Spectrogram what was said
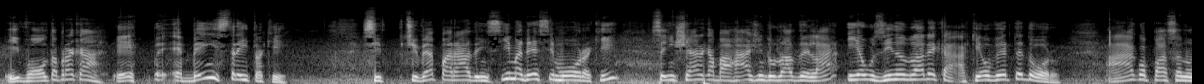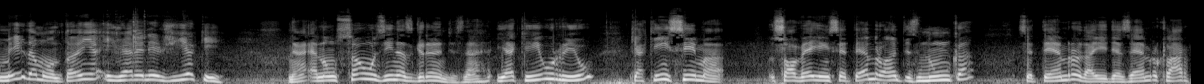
e volta pra cá. É, é bem estreito aqui. Se tiver parado em cima desse moro aqui, você enxerga a barragem do lado de lá e a usina do lado de cá. Aqui é o vertedouro. A água passa no meio da montanha e gera energia aqui. Né? Não são usinas grandes, né? E aqui o rio, que aqui em cima só veio em setembro, antes nunca. Setembro, daí dezembro, claro.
